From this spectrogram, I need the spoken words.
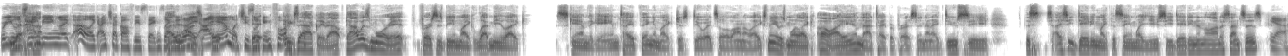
Were you Yeah, listening, being like, oh, like I check off these things? Like I th- I. I, It- am what she's it- looking for. exactly that that was more it versus being like let me like scam the game type thing and like just do it so Ilana likes me. It was more like, oh, I am that type of person. And I do see this I see dating like the same way you see dating in a lot of senses. Yeah.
